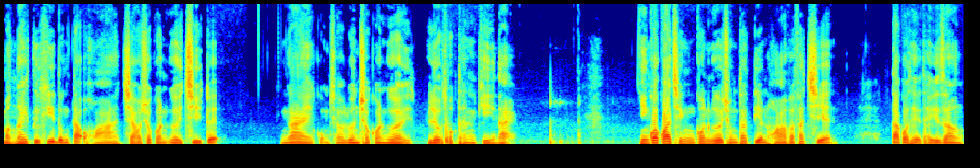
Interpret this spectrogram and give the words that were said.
mà ngay từ khi đứng tạo hóa trao cho con người trí tuệ, Ngài cũng trao luôn cho con người liều thuốc thần kỳ này. Nhìn qua quá trình con người chúng ta tiến hóa và phát triển, ta có thể thấy rằng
